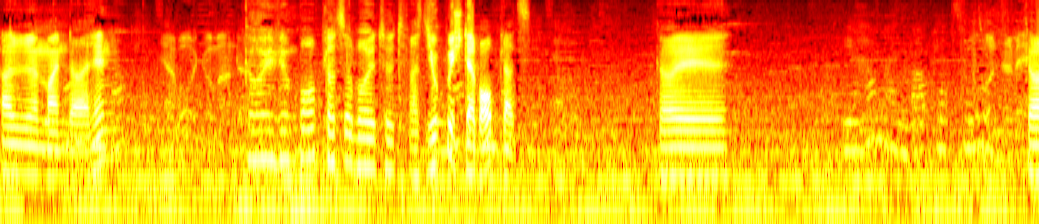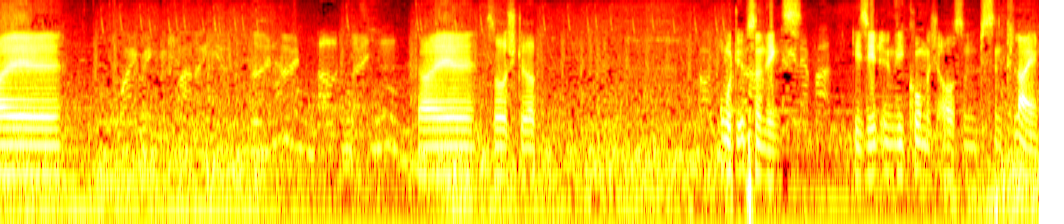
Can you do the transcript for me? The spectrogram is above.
Alle Mann dahin. Geil, wir haben Bauplatz erbeutet. Was juckt mich der Bauplatz? Geil, Wir haben einen Bauplatz verloren. geil, geil. So, stirb. Oh, die Y-Wings. Die sehen irgendwie komisch aus und ein bisschen klein.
